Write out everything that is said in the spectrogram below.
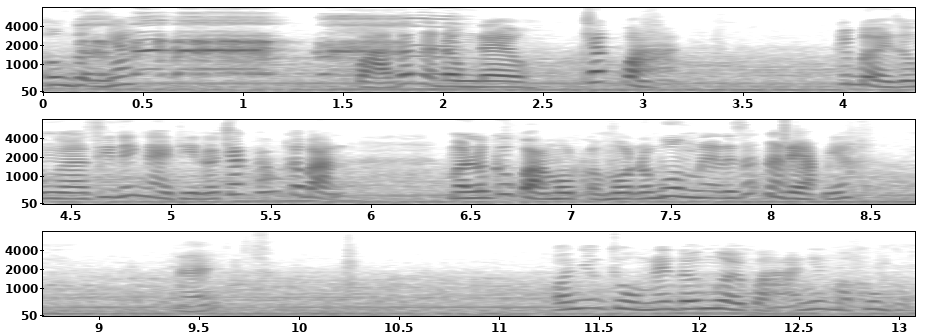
Không dụng nhá. Quả rất là đồng đều. Chắc quả cái bưởi dùng à, uh, Sinic này thì nó chắc lắm các bạn. Mà nó cứ quả một quả một nó buông lên rất là đẹp nhá. Đấy. Có những chùm lên tới 10 quả nhưng mà không dụng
